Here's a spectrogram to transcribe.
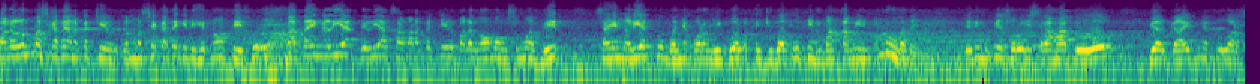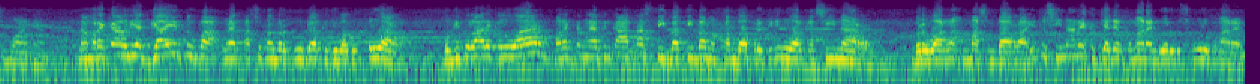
Pada lemas katanya anak kecil, lemasnya katanya kayak dihipnotis. Matanya ngelihat, dilihat sama anak kecil pada ngomong semua, bib, saya ngelihat kok banyak orang ribuan pakai jubah putih di makam ini penuh katanya. Jadi mungkin suruh istirahat dulu biar gaibnya keluar semuanya. Nah mereka lihat gaib tuh pak, ngeliat pasukan berkuda ke jubah putih keluar Begitu lari keluar, mereka ngeliatin ke atas, tiba-tiba makam Bapak ini mengeluarkan sinar berwarna emas bara. Itu sinarnya kejadian kemarin 2010 kemarin.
